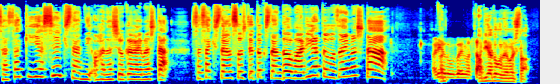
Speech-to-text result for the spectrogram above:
佐々木康之さんにお話を伺いました。佐々木さんそして徳さんどうもありがとうございました。ありがとうございました。ありがとうございました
